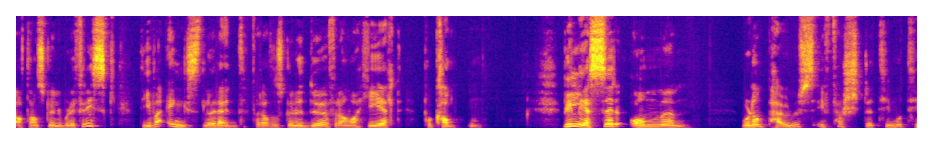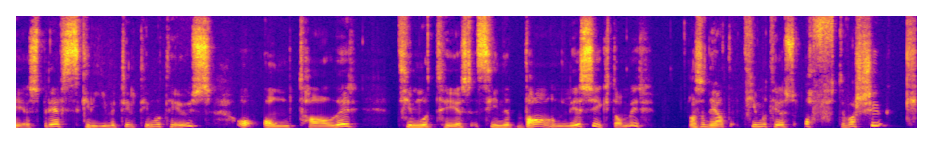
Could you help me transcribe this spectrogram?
at han skulle bli frisk. De var engstelige og redd for at han skulle dø, for han var helt på kanten. Vi leser om hvordan Paulus i første Timoteus brev skriver til Timoteus og omtaler Timoteus sine vanlige sykdommer. Altså det at Timoteus ofte var sjuk.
